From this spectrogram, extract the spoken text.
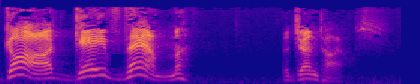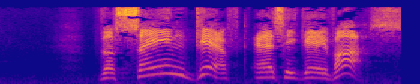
God gave them, the Gentiles, the same gift as he gave us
